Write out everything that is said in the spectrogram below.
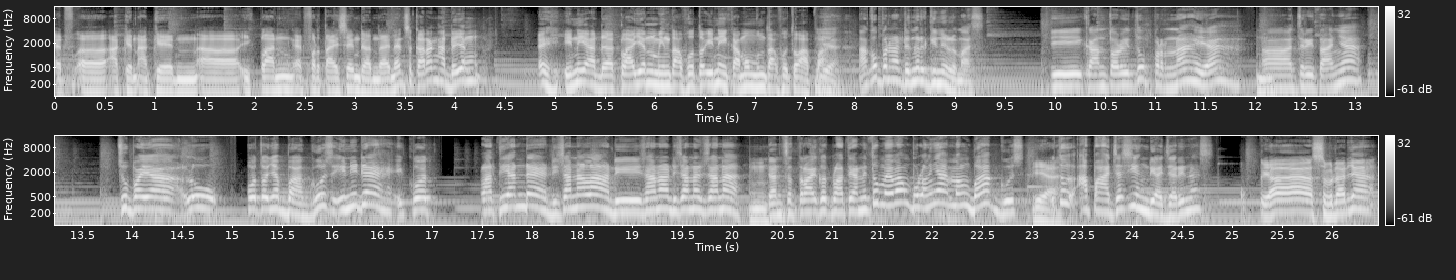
eh, agen-agen eh, iklan, advertising dan lain-lain. Sekarang ada yang eh ini ada klien minta foto ini, kamu minta foto apa? Iya, aku pernah dengar gini loh mas. Di kantor itu pernah ya Hmm. eh, ceritanya supaya lu fotonya bagus, ini deh ikut pelatihan deh di sana lah, di sana, di sana, di sana. Dan setelah ikut pelatihan itu memang pulangnya emang bagus. Hmm. Iya. Itu apa aja sih yang diajarin mas? Ya sebenarnya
